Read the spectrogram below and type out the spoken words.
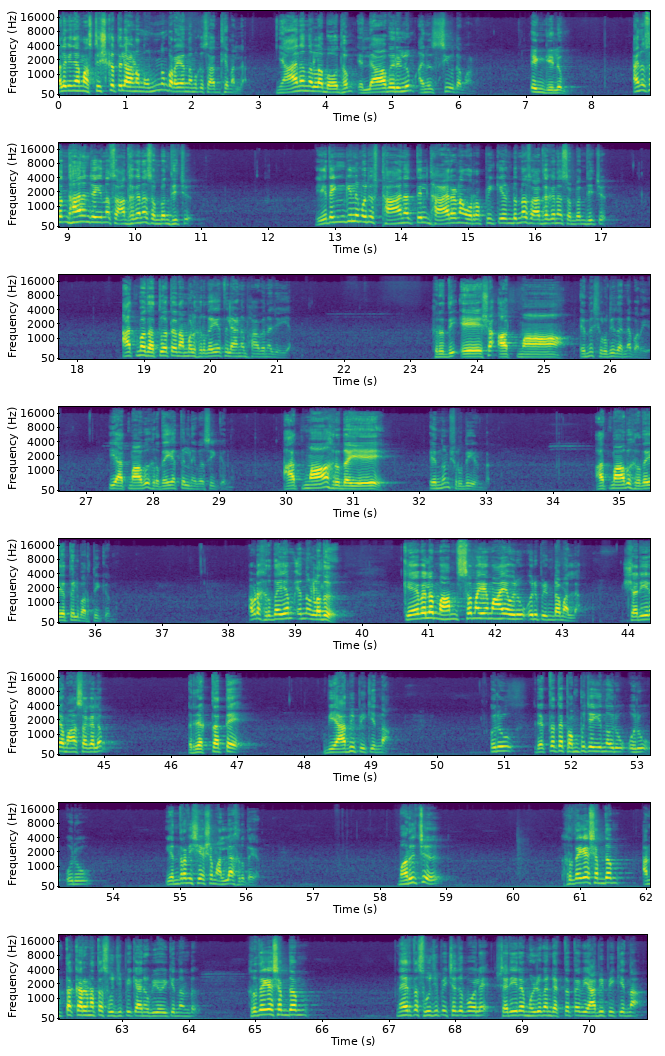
അല്ലെങ്കിൽ ഞാൻ മസ്തിഷ്കത്തിലാണെന്നോ ഒന്നും പറയാൻ നമുക്ക് സാധ്യമല്ല. ഞാനെന്നുള്ള ബോധം എല്ലാവരിലും അനുസ്യൂതമാണ്. എങ്കിലും അനുസന്ധാനം ചെയ്യുന്ന സാധകനെ സംബന്ധിച്ച് ഏതെങ്കിലും ഒരു സ്ഥാനത്തിൽ ധാരണ ഉറപ്പിക്കേണ്ടുന്ന സാധകനെ സംബന്ധിച്ച് ആത്മതത്വത്തെ നമ്മൾ ഹൃദയത്തിലാണ് ഭാവന ചെയ്യുക. ഹൃദി ഏഷ ആത്മാ. എന്ന് ശ്രുതി തന്നെ പറയും. ഈ ആത്മാവ് ഹൃദയത്തിൽ നിവസിക്കുന്നു. ആത്മാഹൃദയേ എന്നും ശ്രുതിയുണ്ട്. ആത്മാവ് ഹൃദയത്തിൽ വർത്തിക്കുന്നു. അവിടെ ഹൃദയം എന്നുള്ളത് കേവലം മാംസമയമായ ഒരു ഒരു പിണ്ഡമല്ല. ശരീരമാസകലം രക്തത്തെ വ്യാപിപ്പിക്കുന്ന ഒരു രക്തത്തെ പമ്പ് ചെയ്യുന്ന ഒരു ഒരു ഒരു യന്ത്രവിശേഷമല്ല ഹൃദയം. മറിച്ച് ഹൃദയശബ്ദം അന്തക്കരണത്തെ സൂചിപ്പിക്കാൻ ഉപയോഗിക്കുന്നുണ്ട്. ഹൃദയശബ്ദം നേരത്തെ സൂചിപ്പിച്ചതുപോലെ ശരീരം മുഴുവൻ രക്തത്തെ വ്യാപിപ്പിക്കുന്ന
